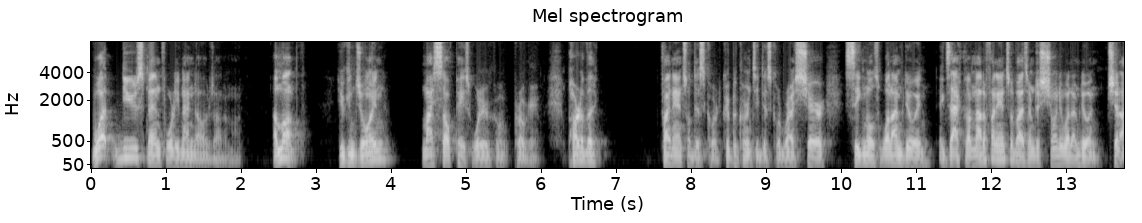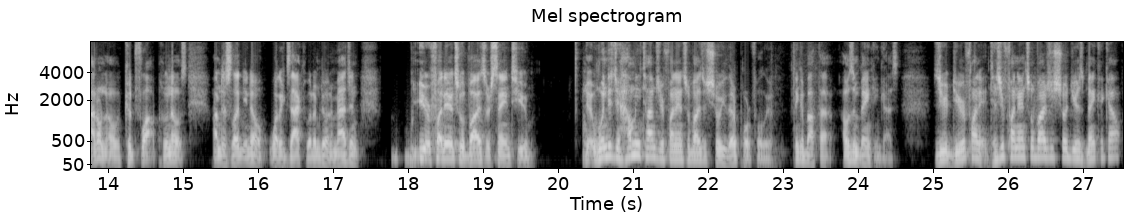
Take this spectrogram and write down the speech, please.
What do you spend $49 on a month? A month. You can join my self paced warrior program, part of the financial discord, cryptocurrency discord, where I share signals, what I'm doing. Exactly. I'm not a financial advisor. I'm just showing you what I'm doing. Shit, I don't know. It could flop. Who knows? I'm just letting you know what exactly what I'm doing. Imagine your financial advisor saying to you, when did you, how many times your financial advisor show you their portfolio? Think about that. I was in banking, guys. Does your, do your, does your financial advisor show you his bank account?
